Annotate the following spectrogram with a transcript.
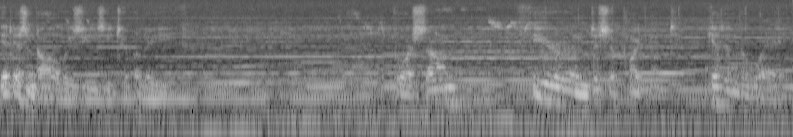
It isn't always easy to believe. For some, fear and disappointment get in the way.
